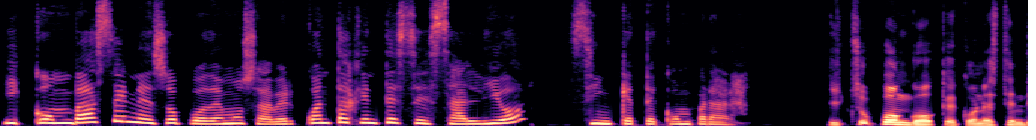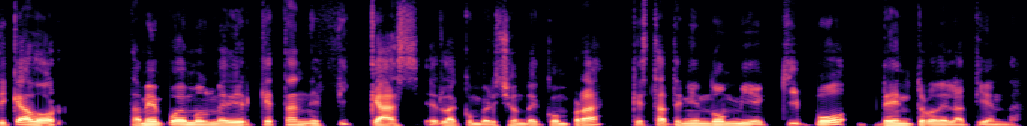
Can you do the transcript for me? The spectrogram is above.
y con base en eso podemos saber cuánta gente se salió sin que te comprara. Y supongo que con este indicador también podemos medir qué tan eficaz es la conversión de compra que está teniendo mi equipo dentro de la tienda.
